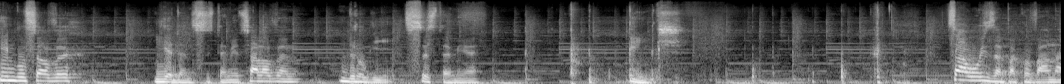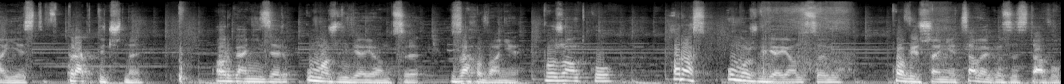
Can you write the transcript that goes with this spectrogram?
imbusowych, jeden w systemie calowym, drugi w systemie inch. Całość zapakowana jest w praktyczny organizer umożliwiający zachowanie porządku oraz umożliwiającym powieszenie całego zestawu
